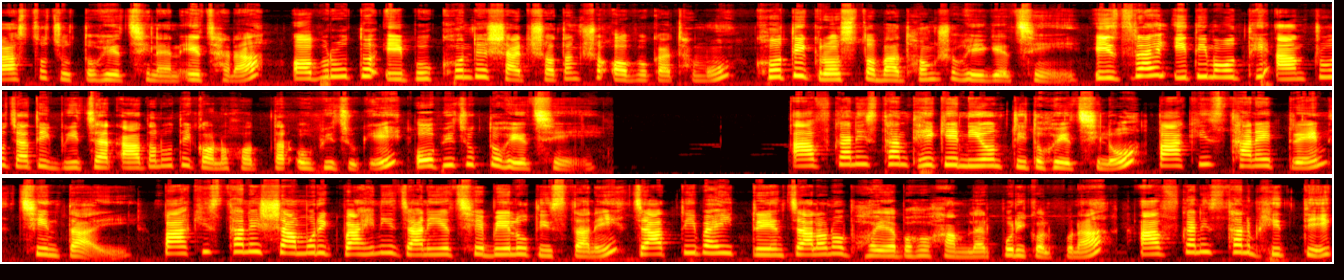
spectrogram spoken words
বাস্তুচ্যুত হয়েছিলেন। এছাড়া অবরুদ্ধ এই ভূখণ্ডের ষাট শতাংশ অবকাঠামো ক্ষতিগ্রস্ত বা ধ্বংস হয়ে গেছে। ইসরায়েল ইতিমধ্যে আন্তর্জাতিক বিচার আদালতে গণহত্যার অভিযোগে অভিযুক্ত হয়েছে। আফগানিস্তান থেকে নিয়ন্ত্রিত হয়েছিল পাকিস্তানের ট্রেন ছিনতাই। পাকিস্তানের সামরিক বাহিনী জানিয়েছে বেলুতিস্তানে যাত্রীবাহী ট্রেন চালানো ভয়াবহ হামলার পরিকল্পনা আফগানিস্তান ভিত্তিক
